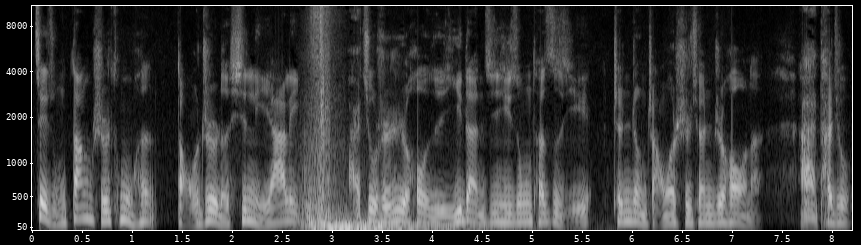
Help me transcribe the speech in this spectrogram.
这种当时痛恨导致的心理压力，啊，就是日后的一旦金熙宗他自己真正掌握实权之后呢。哎，他就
